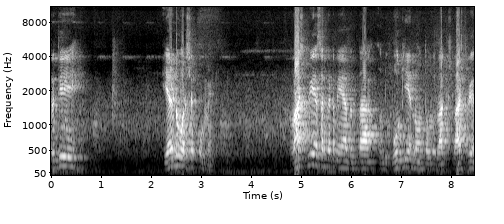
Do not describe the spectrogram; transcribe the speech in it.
ಪ್ರತಿ ಎರಡು ವರ್ಷಕ್ಕೊಮ್ಮೆ ರಾಷ್ಟ್ರೀಯ ಸಂಘಟನೆಯಾದಂಥ ಒಂದು ಓಕಿ ಅನ್ನುವಂಥ ಒಂದು ರಾಷ್ಟ್ರೀಯ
